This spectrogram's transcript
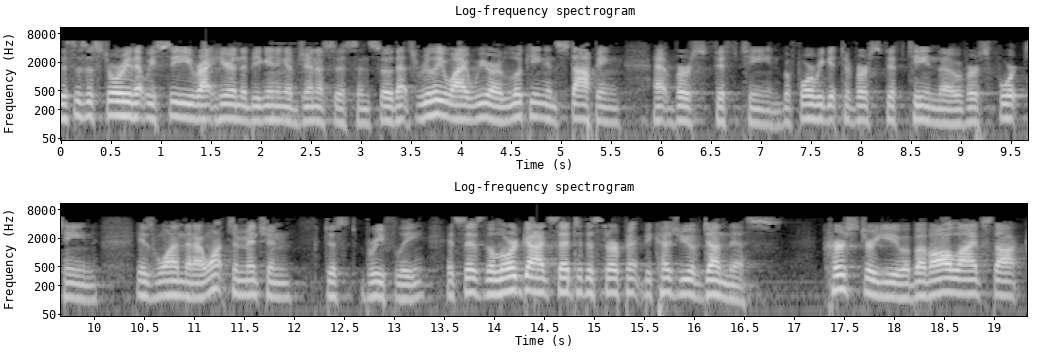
This is a story that we see right here in the beginning of Genesis, and so that's really why we are looking and stopping at verse 15. Before we get to verse 15 though, verse 14 is one that I want to mention just briefly. It says, The Lord God said to the serpent, Because you have done this, Cursed are you above all livestock,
